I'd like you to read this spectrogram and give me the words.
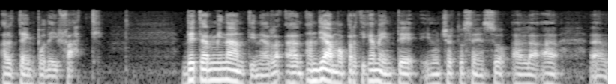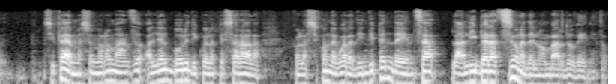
al tempo dei fatti. Determinanti, nel, andiamo praticamente in un certo senso alla, a, a, si ferma insomma il romanzo agli albori di quello che sarà la, con la seconda guerra di indipendenza la liberazione del Lombardo-Veneto.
